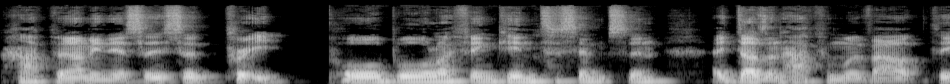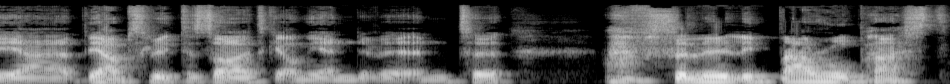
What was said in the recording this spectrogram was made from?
happen. I mean, it's it's a pretty poor ball, I think, into Simpson. It doesn't happen without the uh, the absolute desire to get on the end of it and to absolutely barrel past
